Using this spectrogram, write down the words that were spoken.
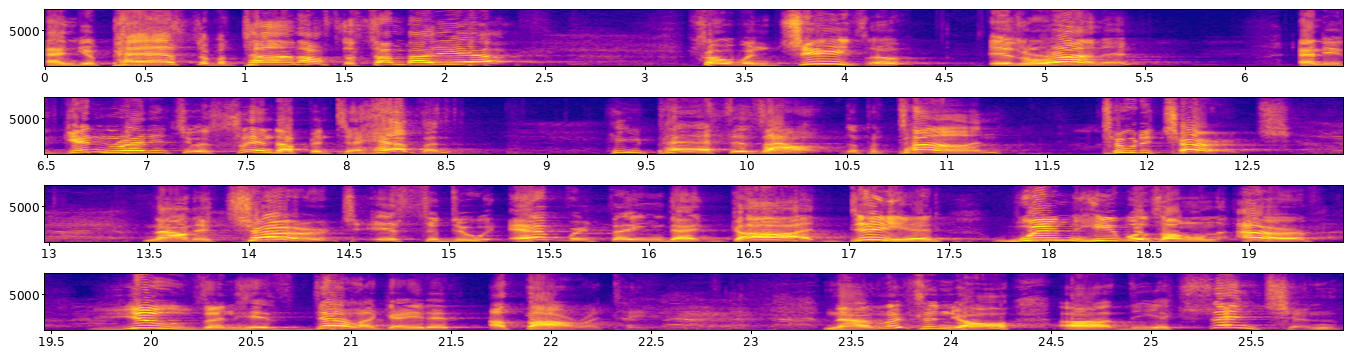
and you pass the baton off to somebody else. So when Jesus is running, and he's getting ready to ascend up into heaven, he passes out the baton to the church. Now, the church is to do everything that God did when he was on earth using his delegated authority. Now, listen, y'all, uh, the ascension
